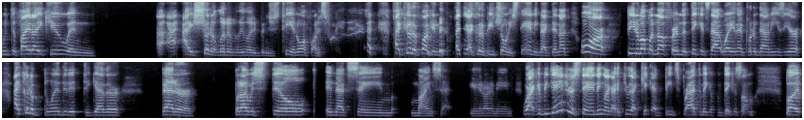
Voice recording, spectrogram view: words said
with the fight IQ, and I, I, should have literally been just teeing off on his fucking. I could have fucking. I think I could have beat Shonie standing back then, not or beat him up enough for him to think it's that way and then put him down easier. I could have blended it together better, but I was still in that same mindset. You know what I mean? Where I could be dangerous standing, like I threw that kick at Pete Spratt to make him think of something, but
